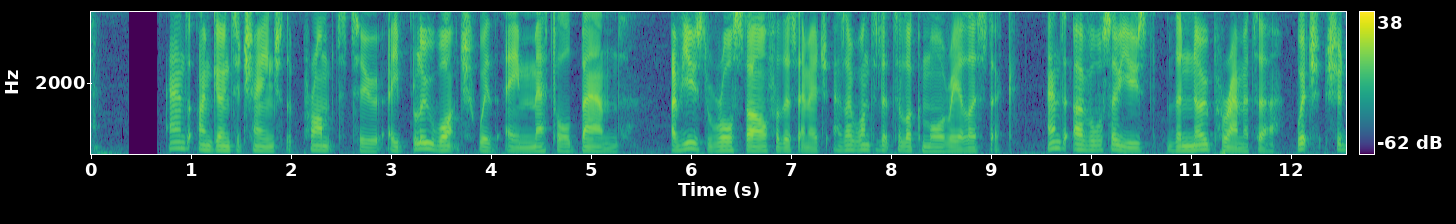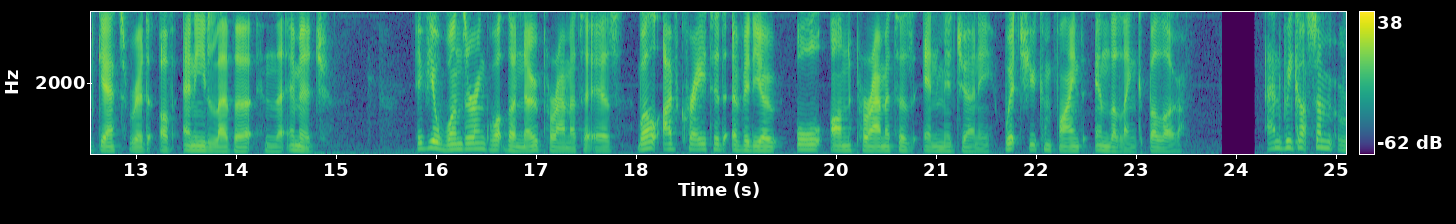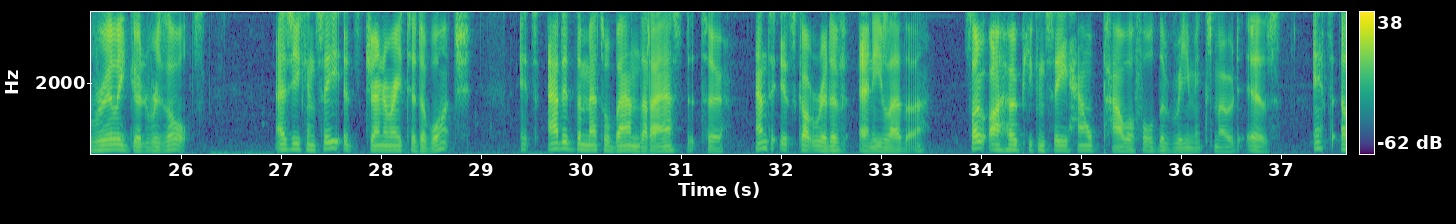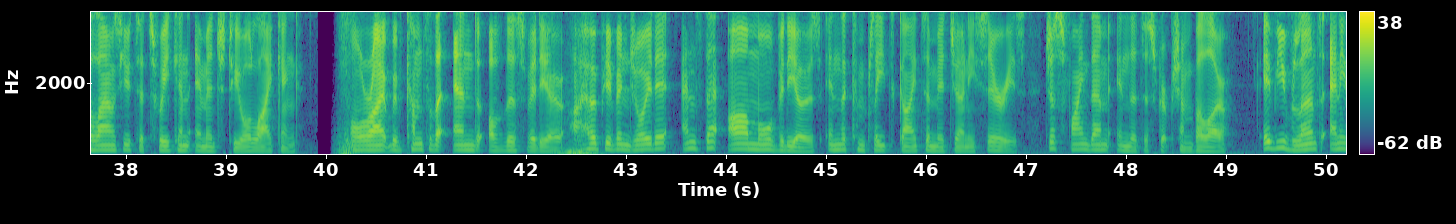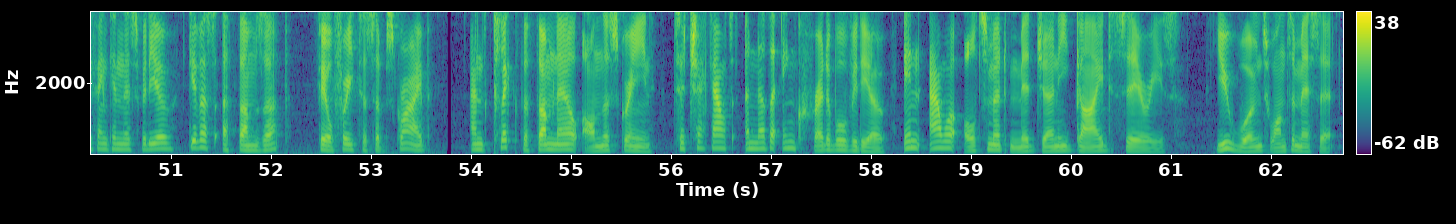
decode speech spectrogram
And I'm going to change the prompt to a blue watch with a metal band. I've used raw style for this image as I wanted it to look more realistic. And I've also used the no parameter, which should get rid of any leather in the image. If you're wondering what the no parameter is, well, I've created a video all on parameters in Midjourney, which you can find in the link below. And we got some really good results. As you can see, it's generated a watch, it's added the metal band that I asked it to, and it's got rid of any leather. So I hope you can see how powerful the remix mode is. It allows you to tweak an image to your liking. Alright, we've come to the end of this video. I hope you've enjoyed it, and there are more videos in the Complete Guide to Midjourney series. Just find them in the description below. If you've learnt anything in this video, give us a thumbs up, feel free to subscribe, and click the thumbnail on the screen to check out another incredible video in our Ultimate Midjourney Guide series. You won't want to miss it.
